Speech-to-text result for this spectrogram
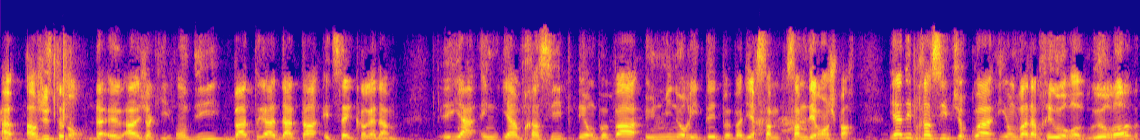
alors justement, euh, ah, Jackie, on dit batra data et koradam. Il y a un principe et on peut pas, une minorité ne peut pas dire ça, ça me dérange pas. Il y a des principes sur quoi on va d'après le Rov. Le Rov,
